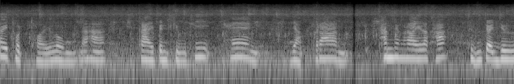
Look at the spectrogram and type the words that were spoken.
อยๆ ถดถอยลงนะคะ กลายเป็นผิวที่แห้ง หยาบกร้านทำอย่างไรล่ะคะ ถึงจะยื้อ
